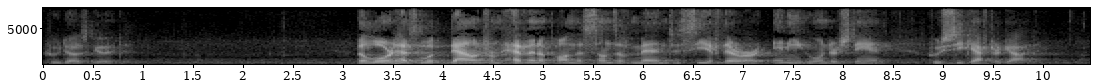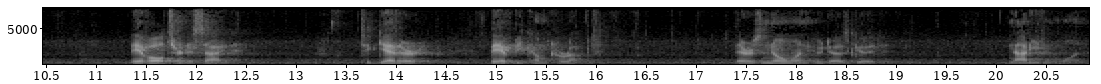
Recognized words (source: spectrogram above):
who does good. The Lord has looked down from heaven upon the sons of men to see if there are any who understand, who seek after God. They have all turned aside. Together, they have become corrupt. There is no one who does good, not even one.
